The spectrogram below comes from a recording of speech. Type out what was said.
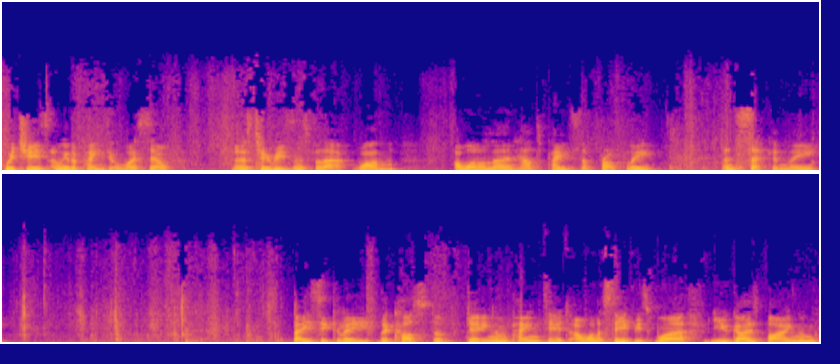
which is I'm going to paint it all myself. There's two reasons for that. One, I want to learn how to paint stuff properly, and secondly, basically the cost of getting them painted. I want to see if it's worth you guys buying them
